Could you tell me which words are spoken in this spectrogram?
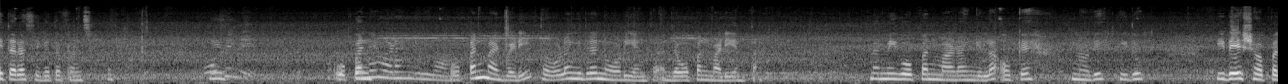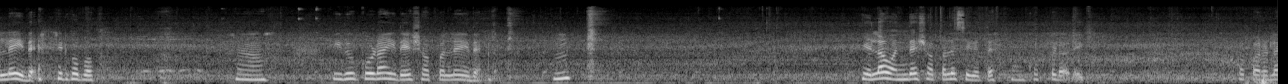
ಈ ಥರ ಸಿಗುತ್ತೆ ಫ್ರೆಂಡ್ಸ್ ಓಪನ್ ಮಾಡಂಗಿಲ್ಲ. ಓಪನ್ ಮಾಡಬೇಡಿ. ತೊಗೊಳಂಗಿದ್ರೆ ನೋಡಿ ಅಂತ ಅಂದರೆ ಓಪನ್ ಮಾಡಿ ಅಂತ. ನಮಗೆ ಓಪನ್ ಮಾಡೋಂಗಿಲ್ಲ. ಓಕೆ ನೋಡಿ ಇದು ಇದೇ ಶಾಪಲ್ಲೇ ಇದೆ. ಇಟ್ಕೋಬೇಕು ಹಾಂ. ಇದು ಕೂಡ ಇದೇ ಶಾಪಲ್ಲೇ ಇದೆ. ಹ್ಞೂ ಎಲ್ಲ ಒಂದೇ ಶಾಪಲ್ಲೇ ಸಿಗುತ್ತೆ ನಾನು ಕೊಟ್ಬಿಡೋರಿಗೆ. ಪಾಪ ಅವರೆಲ್ಲ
